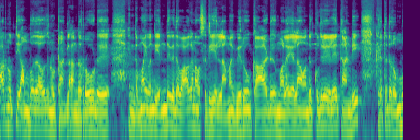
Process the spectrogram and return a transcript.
அறுநூற்றி ஐம்பதாவது நூற்றாண்டில். அந்த ரோடு இந்த மாதிரி வந்து எந்த வித வாகன வசதியும் இல்லாமல் வெறும் காடு மலையெல்லாம் வந்து குதிரையிலே தாண்டி கிட்டத்தட்ட ரொம்ப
